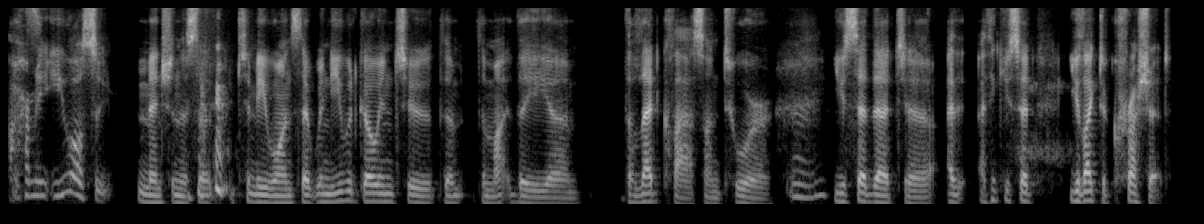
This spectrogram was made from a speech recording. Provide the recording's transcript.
Harmony you also mentioned this uh, to me once that when you would go into the the the um, the lead class on tour, mm. you said that uh, I, I think you said you like to crush it.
